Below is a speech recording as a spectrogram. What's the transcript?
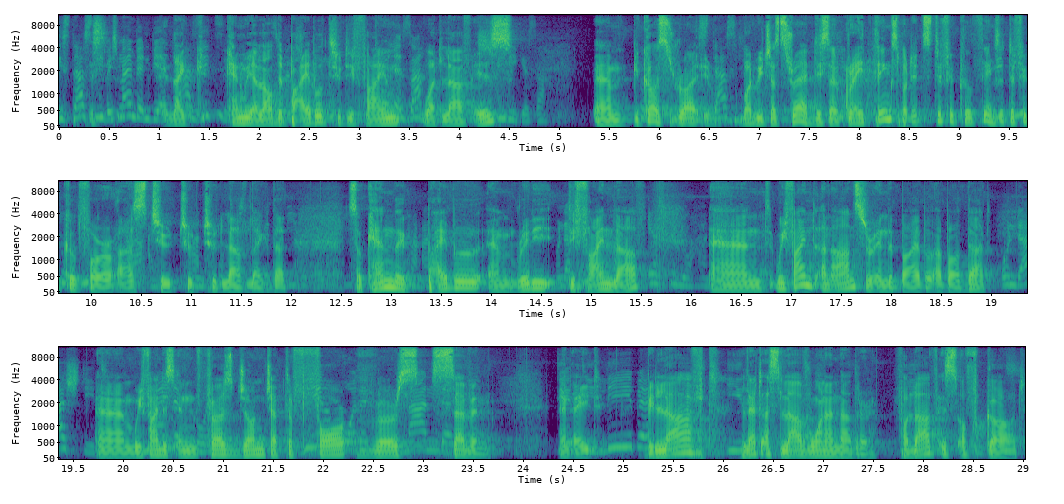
is, like can we allow the Bible to define what love is? Um, because right, what we just read, these are great things, but it's difficult things. It's difficult for us to, to, to love like that. So, can the Bible um, really define love? And we find an answer in the Bible about that. Um, we find this in 1 John chapter 4, verse 7 and 8. Beloved, let us love one another, for love is of God.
